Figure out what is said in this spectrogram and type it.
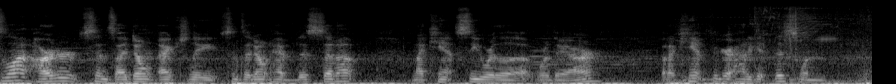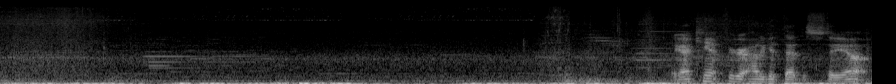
It's a lot harder since I don't actually since I don't have this set up and I can't see where the where they are. But I can't figure out how to get this one. Like I can't figure out how to get that to stay up.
